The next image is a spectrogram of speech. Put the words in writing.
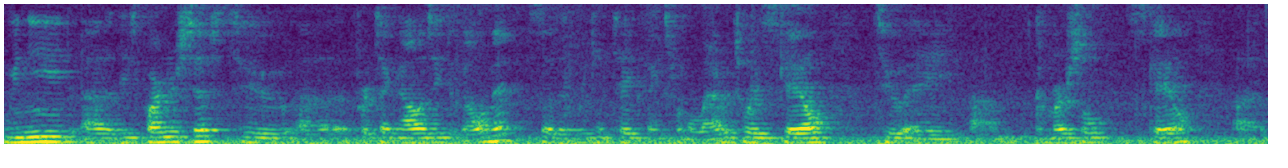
We need uh, these partnerships to, uh, for technology development so that we can take things from a laboratory scale to a um, commercial scale uh,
